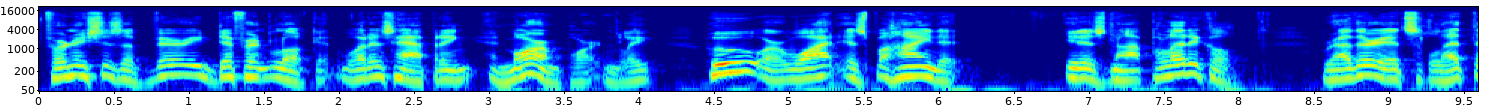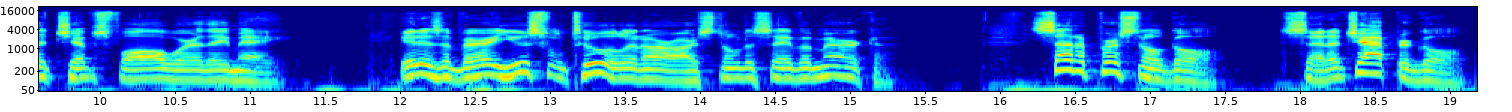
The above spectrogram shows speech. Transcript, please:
furnishes a very different look at what is happening and, more importantly, who or what is behind it. It is not political. Rather, it's let the chips fall where they may. It is a very useful tool in our arsenal to save America. Set a personal goal, set a chapter goal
